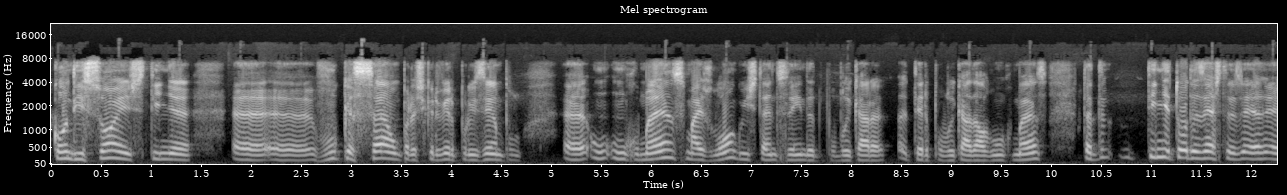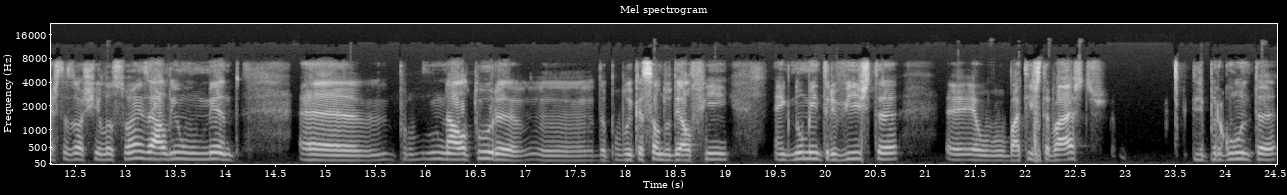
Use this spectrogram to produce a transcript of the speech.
condições, tinha uh, vocação para escrever, por exemplo, um, um, romance mais longo, isto antes ainda de publicar, ter publicado algum romance. Portanto, tinha todas estas, estas oscilações. Há ali um momento, na altura da publicação do Delfim, em que numa entrevista é o Batista Bastos que lhe pergunta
